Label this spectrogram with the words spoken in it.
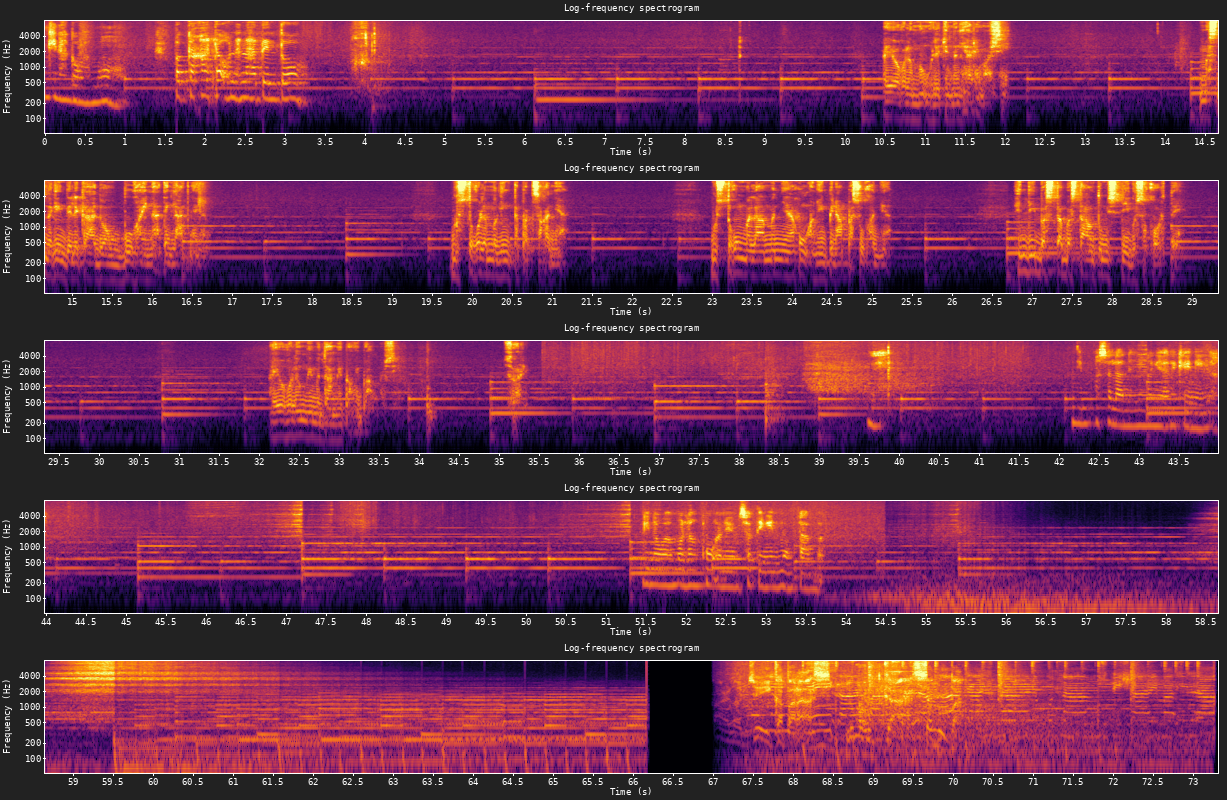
bang ginagawa mo? Pagkakataon na natin to. Ayoko lang maulit yung nangyari, Marcy. Mas naging delikado ang buhay nating lahat ngayon. Gusto ko lang maging tapat sa kanya. Gusto kong malaman niya kung ano yung pinapasukan niya. Hindi basta-basta ang tumistigo sa korte. Ayoko lang may madami pang iba, Marcy. Sorry. Uy. Hindi mo kasalanan yung nangyari kay Nina. Ginawa mo lang kung ano yung sa tingin mong tama. J. Caparas, lumuhod ka sa lupa.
